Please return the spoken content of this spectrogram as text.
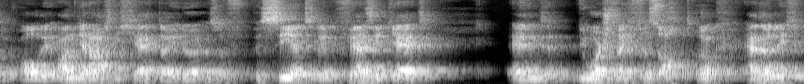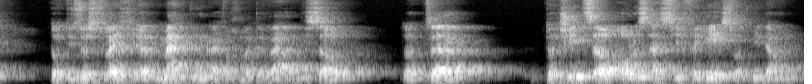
auch all die Ungerechtigkeit, die du also passiert, die Verse geht, und du hast vielleicht versucht, auch ehrlich, dass dieses vielleicht äh, einfach mit der Welt. Nicht so, dass, äh, das scheint alles als je vergeht, was wir tun.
